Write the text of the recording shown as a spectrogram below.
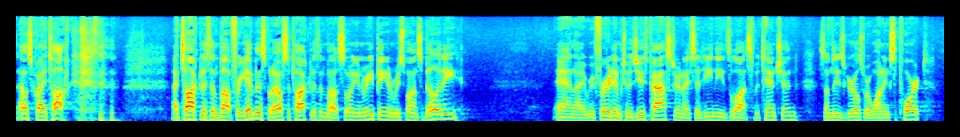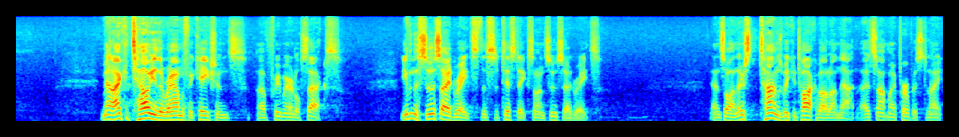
That was quite a talk. I talked with him about forgiveness, but I also talked with him about sowing and reaping and responsibility. And I referred him to his youth pastor, and I said, he needs lots of attention. Some of these girls were wanting support. Man, I could tell you the ramifications of premarital sex. Even the suicide rates, the statistics on suicide rates, and so on. There's tons we could talk about on that. That's not my purpose tonight.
